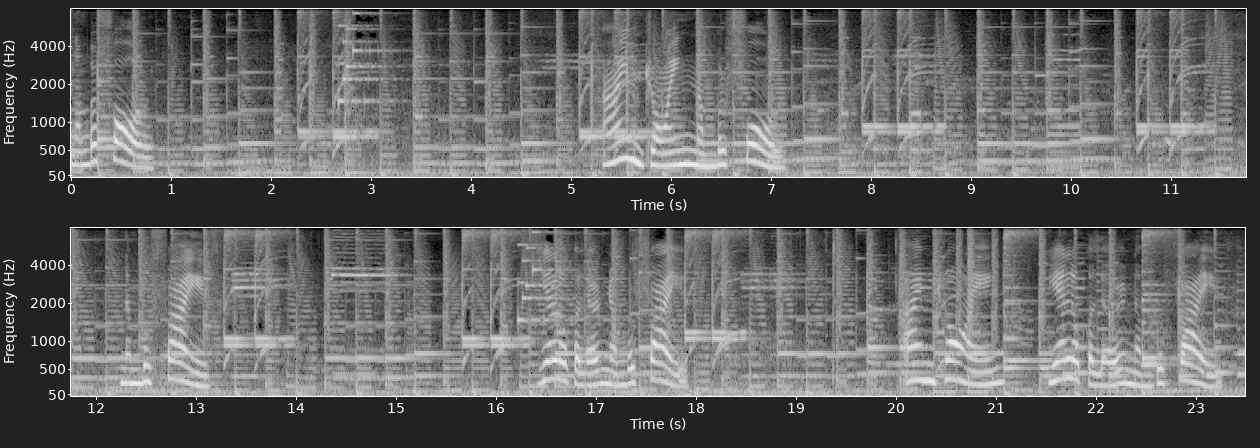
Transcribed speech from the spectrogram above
number 4 I am drawing number 4 number 5 yellow color number 5 I am drawing yellow color number 5.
